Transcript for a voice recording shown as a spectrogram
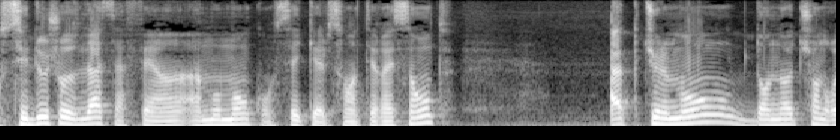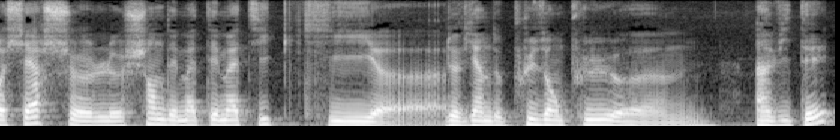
Ces deux choses-là, ça fait un, un moment qu'on sait qu'elles sont intéressantes. Actuellement, dans notre champ de recherche, le champ des mathématiques qui euh, devient de plus en plus euh, invité,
